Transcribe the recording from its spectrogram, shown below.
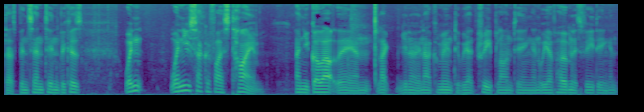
that's been sent in because when when you sacrifice time and you go out there and like you know in our community we had tree planting and we have homeless feeding and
